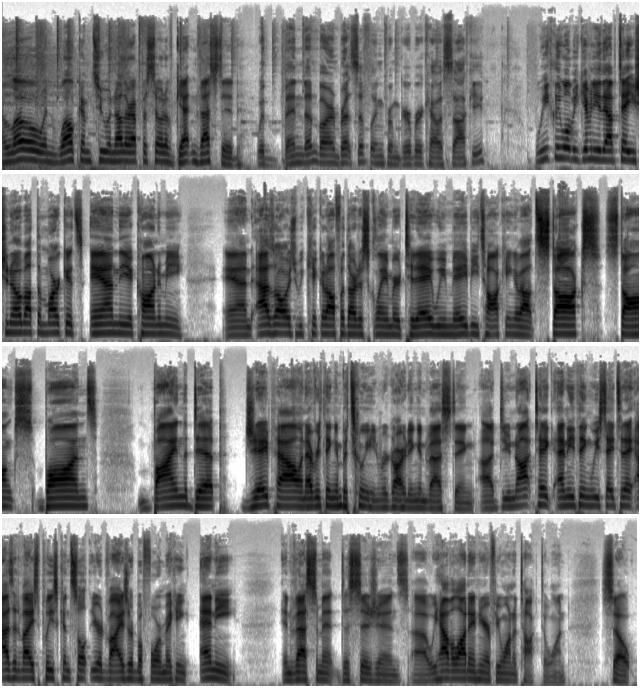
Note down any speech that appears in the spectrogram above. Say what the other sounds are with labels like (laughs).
Hello and welcome to another episode of Get Invested. with Ben Dunbar and Brett Sifling from Gerber Kawasaki. Weekly, we'll be giving you the update you should know about the markets and the economy. And as always, we kick it off with our disclaimer. Today, we may be talking about stocks, stonks, bonds, buying the dip, JPAL, and everything in between (laughs) regarding investing. Uh, do not take anything we say today as advice. Please consult your advisor before making any investment decisions. Uh, we have a lot in here if you want to talk to one. So,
